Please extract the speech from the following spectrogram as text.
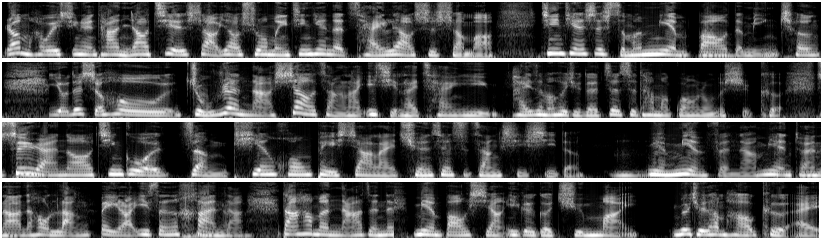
然后我们还会训练他，你要介绍要说明今天的材料是什么，今天是什么面包的名称。有的时候主任呐、校长啦一起来参与，孩子们会觉得这是他们光荣的时刻。虽然呢，经过整天烘焙下来，全身是脏兮兮的，嗯，因为面粉啊、面团啊，然后狼狈啊，一身汗啊。当他们拿着那面包箱一个个去卖。你会觉得他们好可爱。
